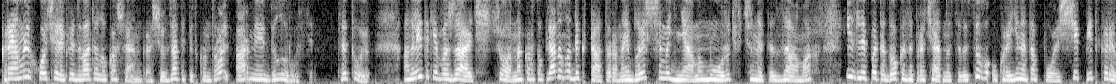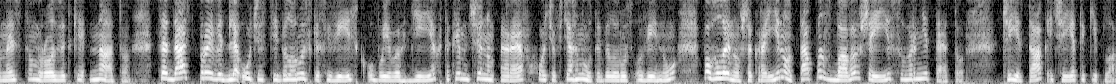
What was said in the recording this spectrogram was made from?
Кремль хоче ліквідувати Лукашенка, щоб взяти під контроль армію Білорусі. Цитую: аналітики вважають, що на картопляного диктатора найближчими днями можуть вчинити замах і зліпити докази причетності до цього України та Польщі під керівництвом розвідки НАТО. Це дасть привід для участі білоруських військ у бойових діях. Таким чином, РФ хоче втягнути Білорусь у війну, поглинувши країну та позбавивши її суверенітету. Чи є так і чи є такий план?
